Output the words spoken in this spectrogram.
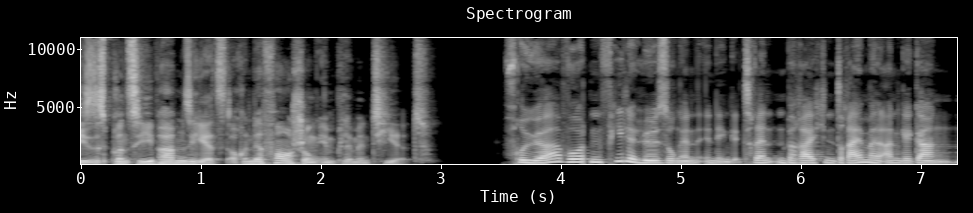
Dieses Prinzip haben Sie jetzt auch in der Forschung implementiert. Früher wurden viele Lösungen in den getrennten Bereichen dreimal angegangen,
